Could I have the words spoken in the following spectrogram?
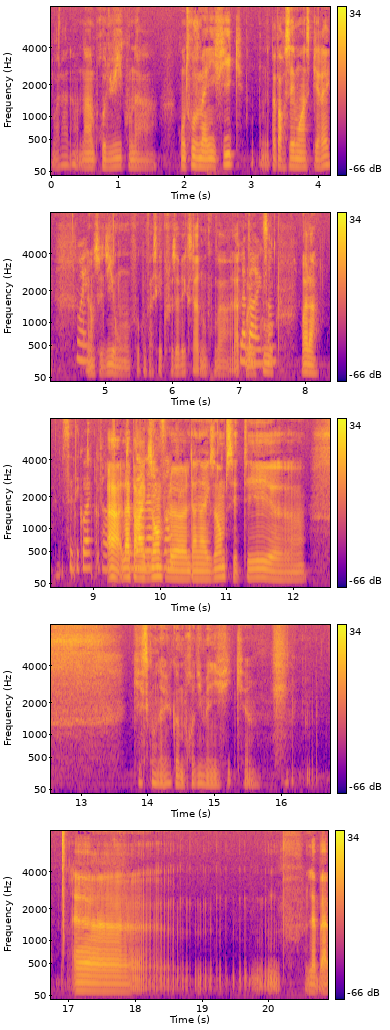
voilà d'un produit qu'on a qu'on trouve magnifique, on n'est pas forcément inspiré, et on se dit on faut qu'on fasse quelque chose avec ça. Donc on va là, par exemple. Voilà. C'était quoi? Ah là par exemple, le dernier exemple c'était euh, qu'est-ce qu'on a eu comme produit magnifique? Euh, Là-bas,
